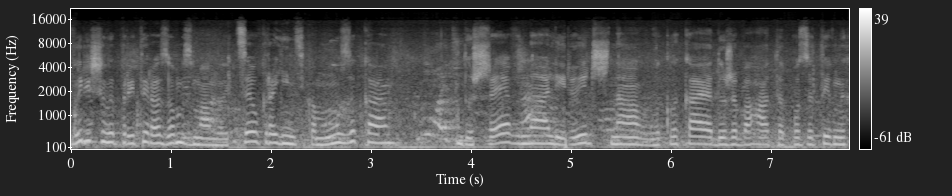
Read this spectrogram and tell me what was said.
вирішили прийти разом з мамою. Це українська музика, душевна, лірична, викликає дуже багато позитивних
